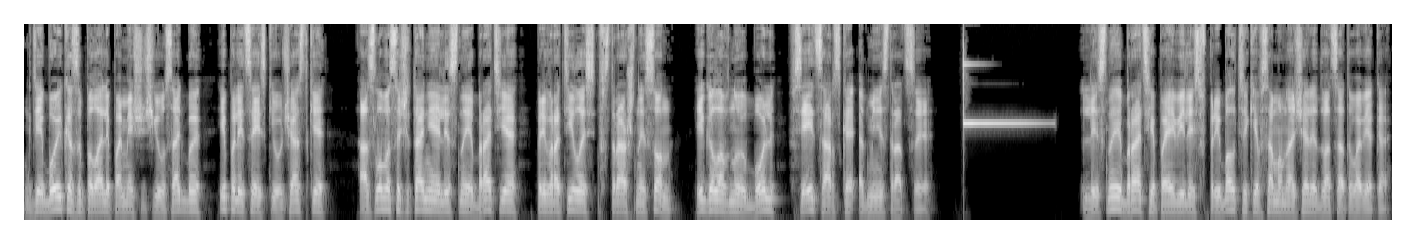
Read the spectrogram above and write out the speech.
где бойко запылали помещичьи усадьбы и полицейские участки, а словосочетание «лесные братья» превратилось в страшный сон и головную боль всей царской администрации. Лесные братья появились в Прибалтике в самом начале XX века.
